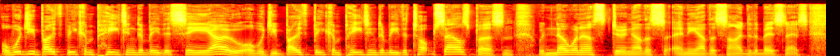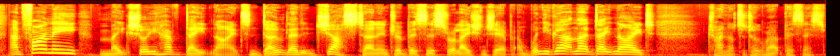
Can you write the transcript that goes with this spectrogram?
Or would you both be competing to be the CEO? Or would you both be competing to be the top salesperson with no one else doing other, any other side of the business? And finally, make sure you have date nights and don't let it just turn into a business relationship. And when you go out on that date night, try not to talk about business.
